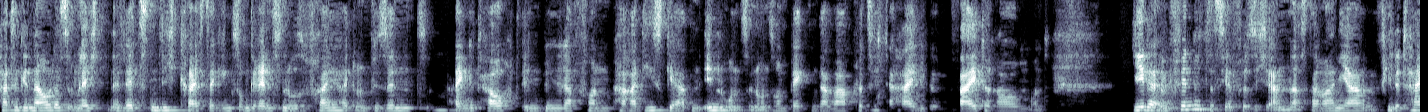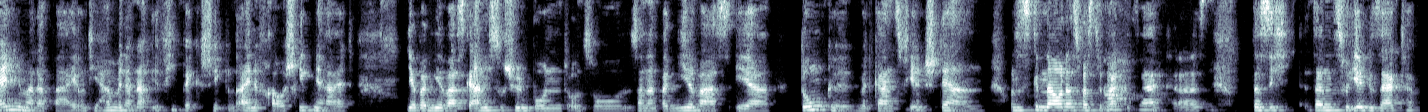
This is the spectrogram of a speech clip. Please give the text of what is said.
hatte genau das im letzten Lichtkreis, da ging es um grenzenlose Freiheit und wir sind mhm. eingetaucht in Bilder von Paradiesgärten in uns, in unserem Becken. Da war plötzlich der heilige, weite Raum und jeder empfindet es ja für sich anders. Da waren ja viele Teilnehmer dabei und die haben mir danach ihr Feedback geschickt und eine Frau schrieb mir halt, ja, bei mir war es gar nicht so schön bunt und so, sondern bei mir war es eher dunkel mit ganz vielen Sternen. Und es ist genau das, was du gerade gesagt hast, dass ich dann zu ihr gesagt habe,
